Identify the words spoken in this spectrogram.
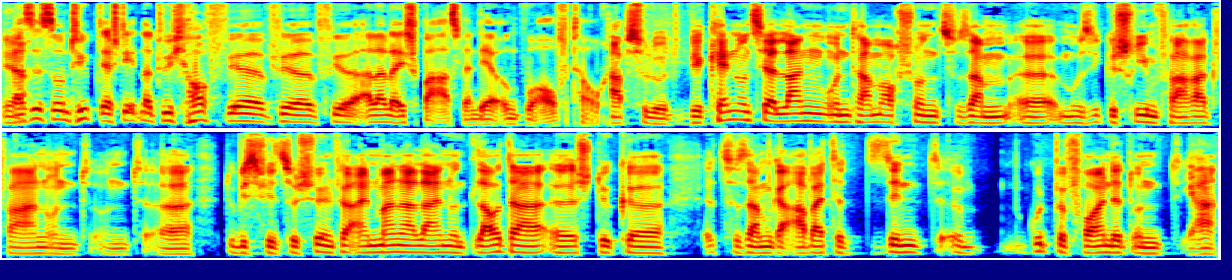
ja. das ist so ein Typ, der steht natürlich auch für, für, für allerlei Spaß, wenn der irgendwo auftaucht. Absolut. Wir kennen uns ja lang und haben auch schon zusammen äh, Musik geschrieben, Fahrradfahren und, und äh, Du bist viel zu schön für einen Mann allein und lauter äh, Stücke äh, zusammengearbeitet, sind äh, gut befreundet und ja,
